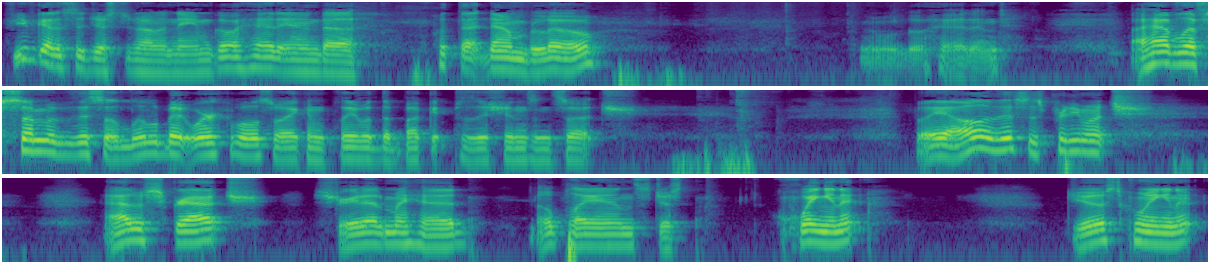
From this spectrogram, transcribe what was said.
If you've got a suggestion on a name, go ahead and uh, put that down below. We'll go ahead and... I have left some of this a little bit workable so I can play with the bucket positions and such. But yeah, all of this is pretty much out of scratch, straight out of my head. No plans, just winging it. Just winging it.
